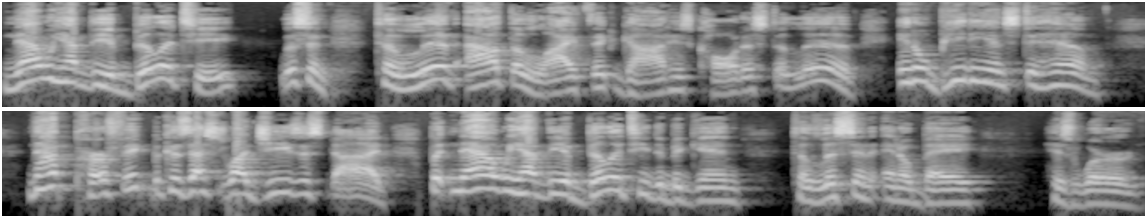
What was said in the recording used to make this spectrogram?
Now we have the ability, listen, to live out the life that God has called us to live in obedience to him. Not perfect, because that's why Jesus died. But now we have the ability to begin to listen and obey his word.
